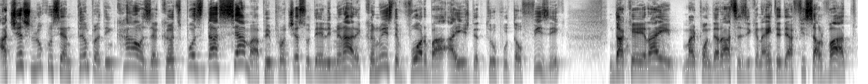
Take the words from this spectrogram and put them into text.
Acest lucru se întâmplă din cauza că îți poți da seama prin procesul de eliminare că nu este vorba aici de trupul tău fizic, dacă erai mai ponderat, să zic, înainte de a fi salvat,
